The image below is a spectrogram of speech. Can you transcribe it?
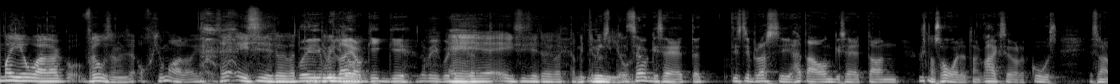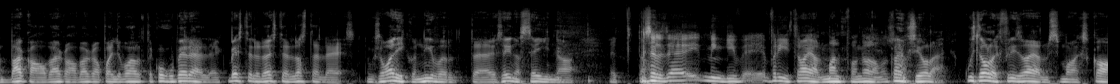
ma ei jõua nagu, Frozen on see, oh jumal, ei siis ei tohi võtta. või, või Lion Kingi, ei, ei siis ei tohi võtta mitte mingil juhul. see ongi see, et, et Disney plussi häda ongi see, et ta on üsna soodne, ta on kaheksa eurot kuus ja seal on väga-väga-väga palju vaadata kogu perele ehk meestele, naistele, lastele. nagu see valik on niivõrd äh, seinast seina, et no.. kas seal mingi free trial month on ka olemas? kahjuks ei ole, kui seal oleks free trial, siis ma oleks ka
